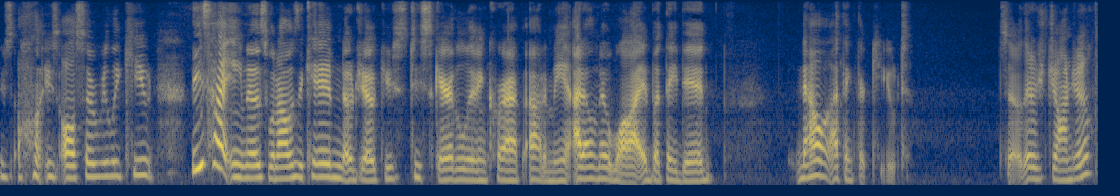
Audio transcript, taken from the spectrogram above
He's, also really cute. These hyenas, when I was a kid, no joke, used to scare the living crap out of me. I don't know why, but they did. Now I think they're cute. So there's Janja.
